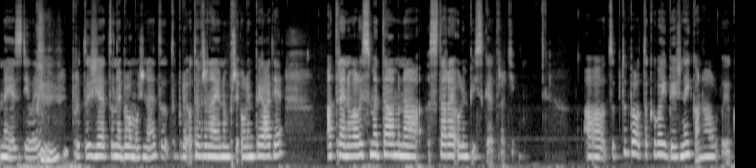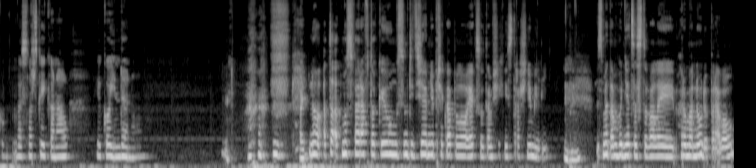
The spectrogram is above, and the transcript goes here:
nejezdili, mm-hmm. protože to nebylo možné, to, to bude otevřené jenom při olympiádě a trénovali jsme tam na staré olympijské trati. A to, to byl takový běžný kanál, jako veslařský kanál, jako jinde, no. no a ta atmosféra v Tokiu, musím říct, že mě překvapilo, jak jsou tam všichni strašně milí. Mm-hmm. My jsme tam hodně cestovali hromadnou dopravou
